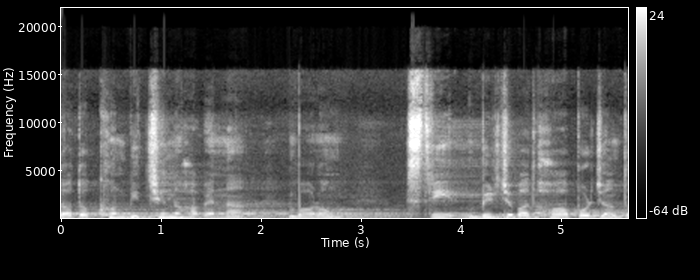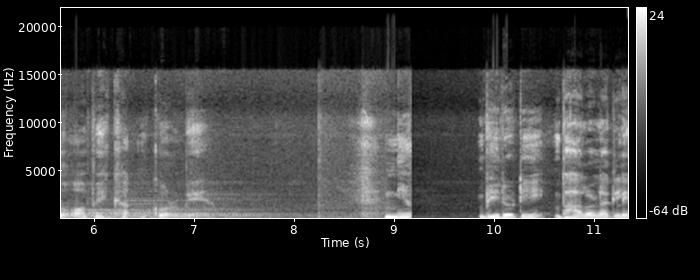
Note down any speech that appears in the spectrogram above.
ততক্ষণ বিচ্ছিন্ন হবেন না, বরং স্ত্রী বীর্যপাত হওয়া পর্যন্ত অপেক্ষা করবে। ভিডিওটি ভালো লাগলে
